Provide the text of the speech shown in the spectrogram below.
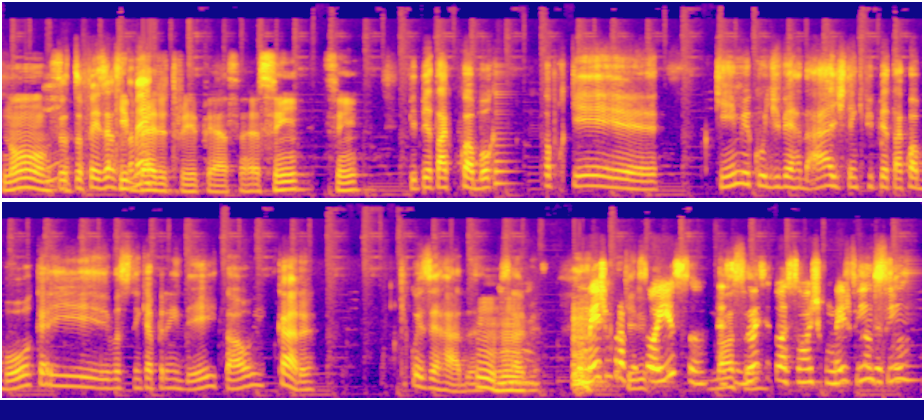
Nossa, Tu, tu fez essa que também? bad trip essa. É, sim, sim. Pipetar com a boca porque químico de verdade tem que pipetar com a boca e você tem que aprender e tal. E, cara, que coisa errada, Uhum. sabe? O mesmo professor, isso? Essas Nossa. duas situações com o mesmo Sim, professor? sim.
